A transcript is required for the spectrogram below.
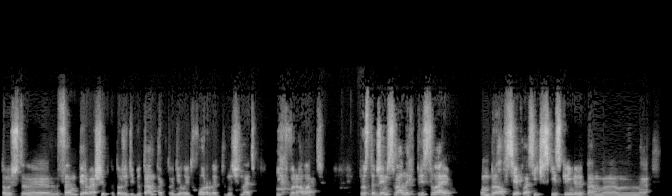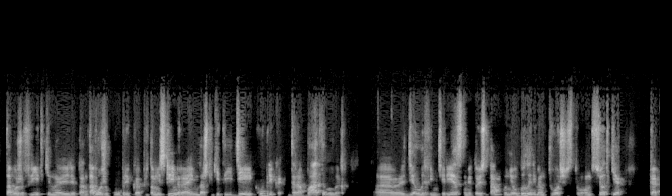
Потому что э, самая первая ошибка тоже дебютанта, кто делает хоррор, это начинать их воровать. Просто Джеймс Ван их присваивал. Он брал все классические скримеры там, э, того же Фридкина или там, того же Кубрика, притом не скримеры, а именно даже какие-то идеи Кубрика, дорабатывал их, э, делал их интересными. То есть там у него был элемент творчества. Он все-таки как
